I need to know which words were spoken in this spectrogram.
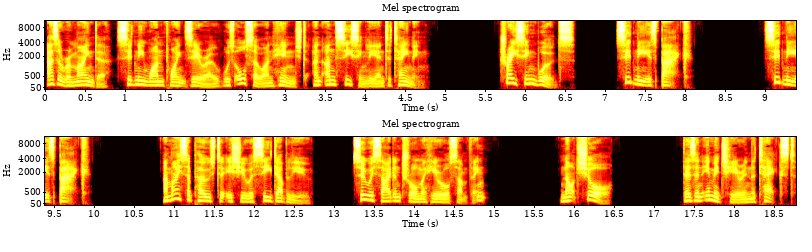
As a reminder, Sydney 1.0 was also unhinged and unceasingly entertaining. Tracing Woods. Sydney is back. Sydney is back. Am I supposed to issue a CW? Suicide and trauma here or something? Not sure. There's an image here in the text.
